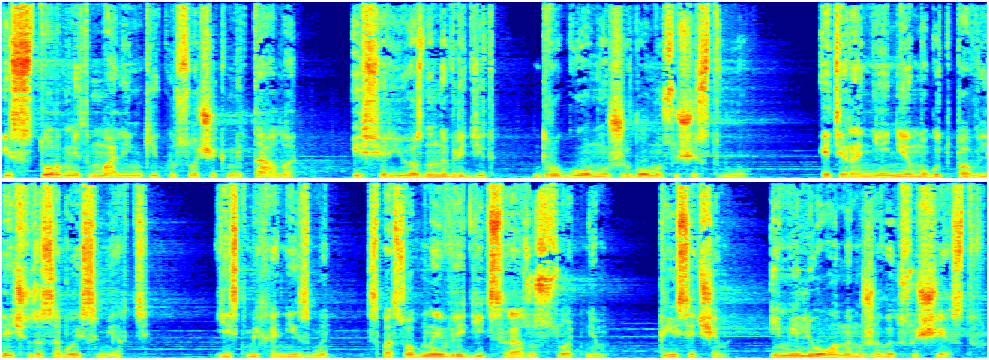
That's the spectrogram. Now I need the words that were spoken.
исторгнет маленький кусочек металла и серьезно навредит другому живому существу. Эти ранения могут повлечь за собой смерть. Есть механизмы, способные вредить сразу сотням, тысячам и миллионам живых существ.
